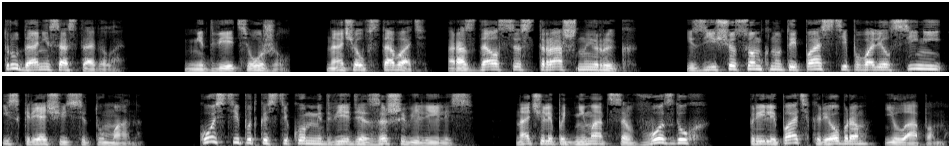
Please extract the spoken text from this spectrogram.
труда не составило. Медведь ожил, начал вставать, раздался страшный рык. из еще сомкнутой пасти повалил синий искрящийся туман. Кости под костяком медведя зашевелились, начали подниматься в воздух, прилипать к ребрам и лапам.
